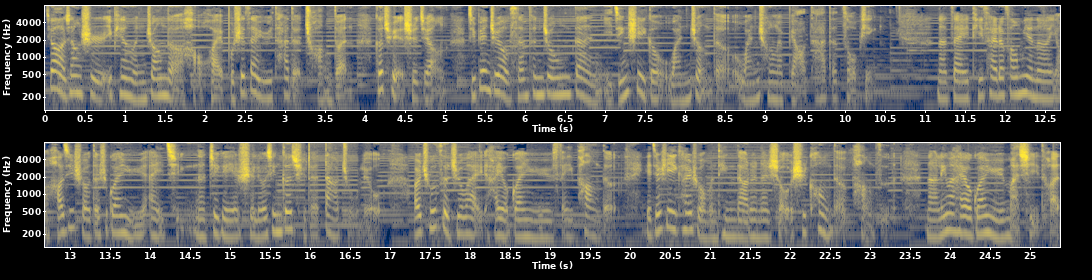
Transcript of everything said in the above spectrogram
就好像是一篇文章的好坏，不是在于它的长短，歌曲也是这样，即便只有三分钟，但已经是一个完整的完成了表达的作品。那在题材的方面呢，有好几首都是关于爱情，那这个也是流行歌曲的大主流。而除此之外，还有关于肥胖的，也就是一开始我们听到的那首《失控的胖子》。那另外还有关于马戏团，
